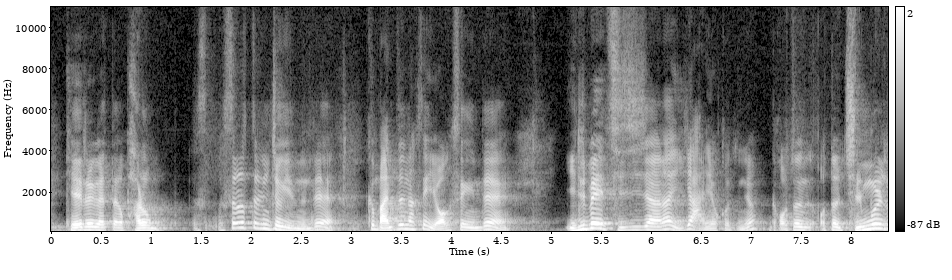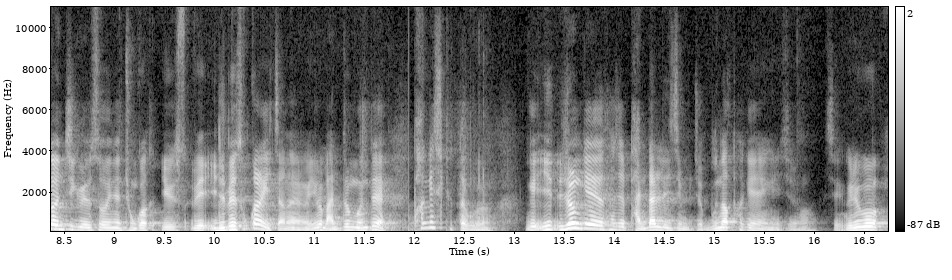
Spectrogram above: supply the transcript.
걔를 갖다가 바로 쓰- 쓰러뜨린 적이 있는데 그 만든 학생이 여학생인데 일배 지지자나 이게 아니었거든요. 그러니까 어떤 어떤 질문을 던지기 위해서 그냥 종각 왜 일배 손가락 있잖아요. 이걸 만든 건데 파괴시켰다고요. 이런 게 사실 반달리즘이죠. 문화 파괴 행위죠. 그리고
